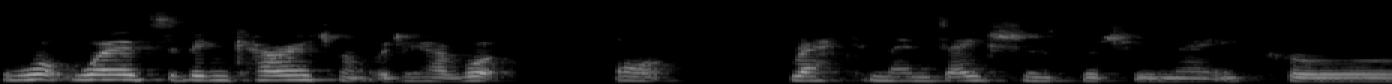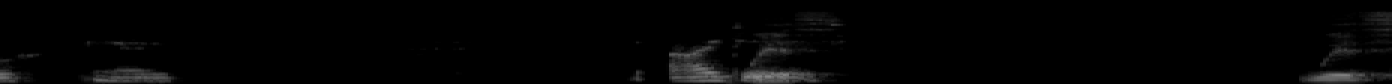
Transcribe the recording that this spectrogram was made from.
what words of encouragement would you have? What what recommendations would you make, or you know, ideas? With with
